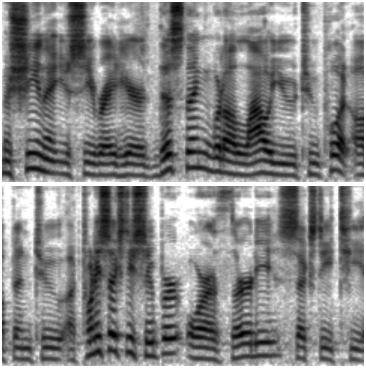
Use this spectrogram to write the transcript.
machine that you see right here, this thing would allow you to put up into a 2060 Super or a 3060 Ti.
